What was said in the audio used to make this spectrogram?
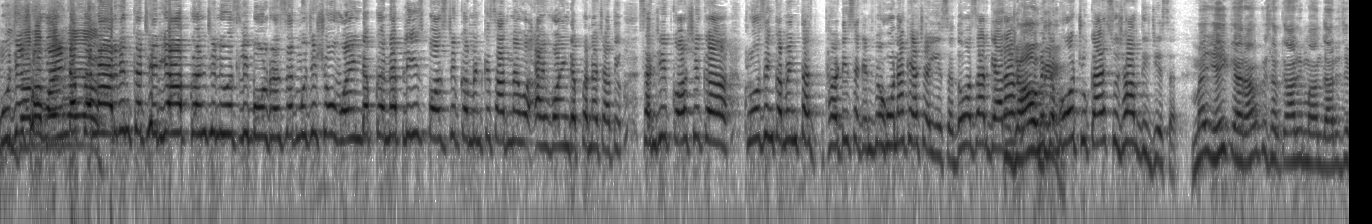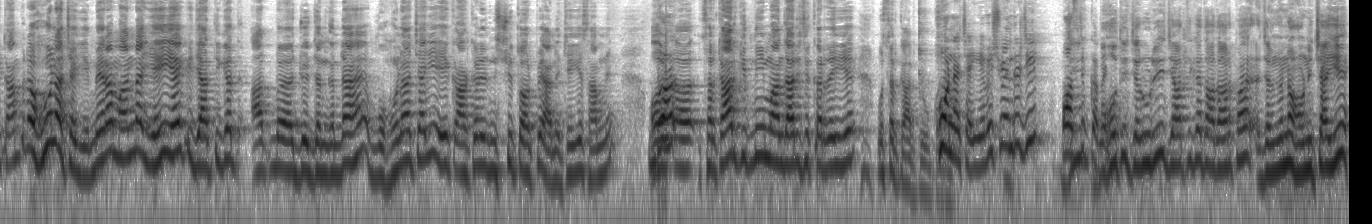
मुझे शो वाइंड अप करना अरविंद कठेरिया आप कंटिन्यूअसली बोल रहे हैं सर मुझे शो वाइंड अप करना है। प्लीज़ पॉजिटिव कमेंट के साथ मैं वाइंड अप करना चाहती हूँ। Sanjeev Kaushik closing comment thirty second में होना क्या चाहिए सर 2011 सुझाव में जब हो चुका है सुझाव दीजिए सर मैं यही कह रहा हूँ कि सरकार ईमानदारी से काम करना होना चाहिए। मेरा मानना यही है की जातिगत जो जनगणना है वो होना चाहिए एक आंकड़े निश्चित तौर पर आने चाहिए सामने। और अ, सरकार कितनी ईमानदारी से कर रही है वो सरकार के ऊपर। होना चाहिए। विश्वेंद्र जी पॉजिटिव कमेंट बहुत ही ज़रूरी जातिगत आधार पर जनगणना होनी चाहिए।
